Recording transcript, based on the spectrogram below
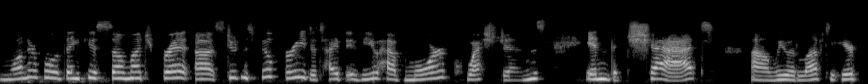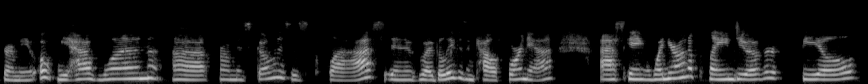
Wonderful. Thank you so much, Britt. Uh, students, feel free to type if you have more questions in the chat. Uh, we would love to hear from you. Oh, we have one uh, from Ms. Gomez's class, in, who I believe is in California, asking, when you're on a plane, do you ever feel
